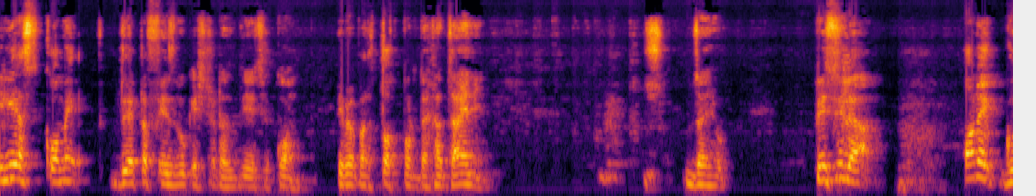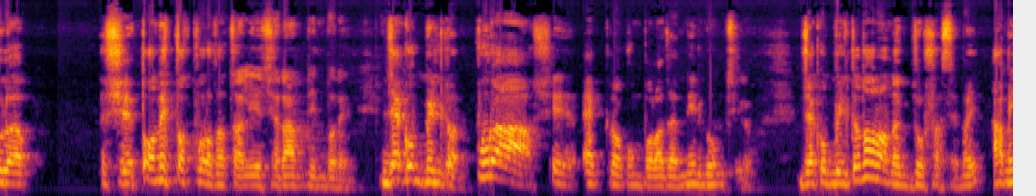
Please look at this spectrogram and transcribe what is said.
ইলিয়াস কমে দু একটা ফেসবুক স্ট্যাটাস দিয়েছে, কম। এ ব্যাপারে তৎপর দেখা যায়নি। যাই হোক, প্রিসিলা অনেকগুলা, সে অনেক তৎপরতা চালিয়েছে রাত দিন ধরে। জ্যাকব মিল্টন পুরা সে একরকম বলা যায়, নির্ভম ছিল। জ্যাকব মিল্টনের অনেক দোষ আছে ভাই, আমি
